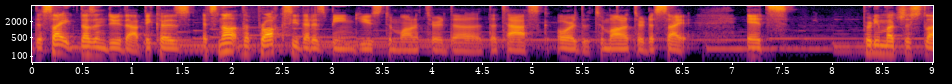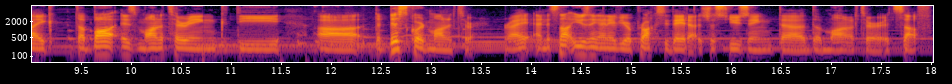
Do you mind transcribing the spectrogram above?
the site doesn't do that because it's not the proxy that is being used to monitor the, the task or the, to monitor the site. It's pretty much just like the bot is monitoring the uh, the Discord monitor, right? And it's not using any of your proxy data. It's just using the the monitor itself.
